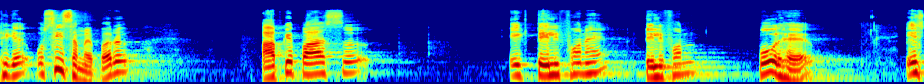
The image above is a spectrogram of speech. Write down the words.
ठीक है, उसी समय पर आपके पास एक टेलीफोन है, टेलीफोन पोल है। इस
